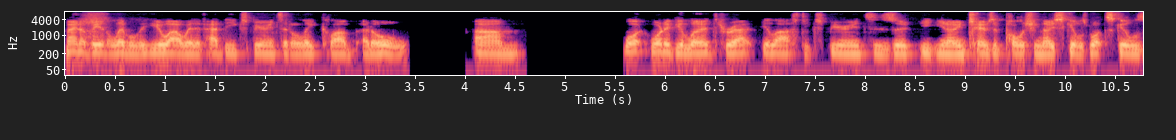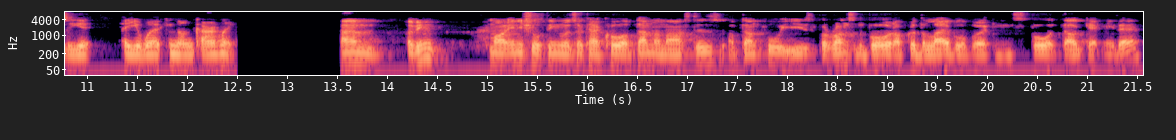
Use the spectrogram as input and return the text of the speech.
may not be at the level that you are, where they've had the experience at elite club at all. Um, what what have you learned throughout your last experiences? you know, in terms of polishing those skills, what skills are you are you working on currently? Um, I think my initial thing was okay, cool. I've done my masters. I've done four years. Got runs on the board. I've got the label of working in sport. They'll get me there.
